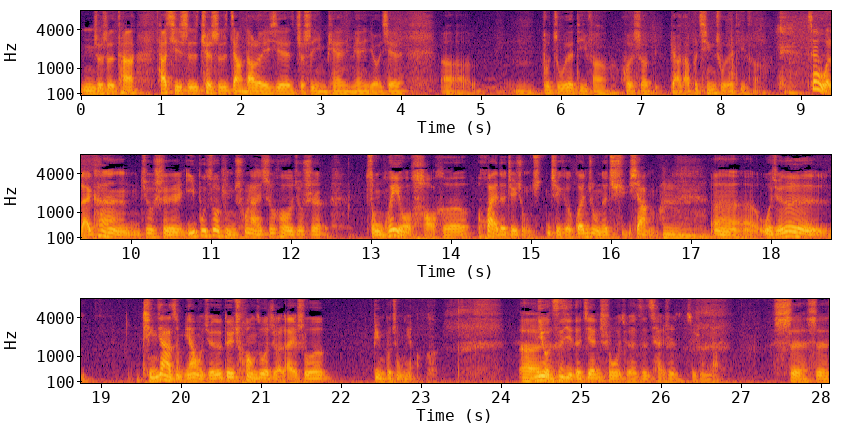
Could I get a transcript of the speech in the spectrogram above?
嗯就是他他其实确实讲到了一些就是影片里面有一些呃嗯不足的地方，或者说表达不清楚的地方。在我来看，就是一部作品出来之后，就是总会有好和坏的这种这个观众的取向嘛。嗯呃，我觉得评价怎么样，我觉得对创作者来说并不重要。呃，你有自己的坚持，我觉得这才是最重要的。是是，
